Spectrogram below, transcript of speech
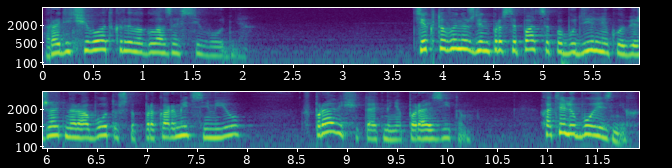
ради чего открыла глаза сегодня? Те, кто вынужден просыпаться по будильнику и бежать на работу, чтобы прокормить семью, вправе считать меня паразитом, хотя любой из них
